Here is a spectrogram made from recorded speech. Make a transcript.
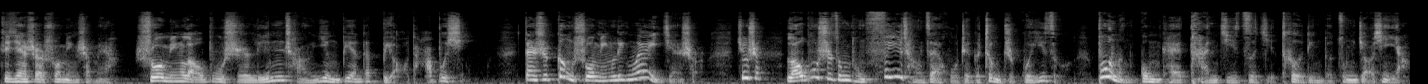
这件事儿，说明什么呀？说明老布什临场应变的表达不行，但是更说明另外一件事儿。就是老布什总统非常在乎这个政治规则，不能公开谈及自己特定的宗教信仰。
